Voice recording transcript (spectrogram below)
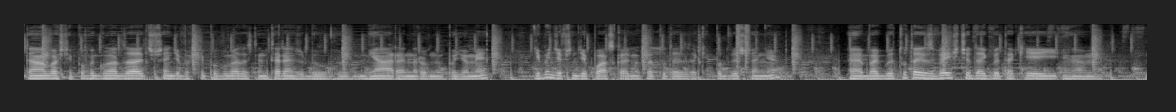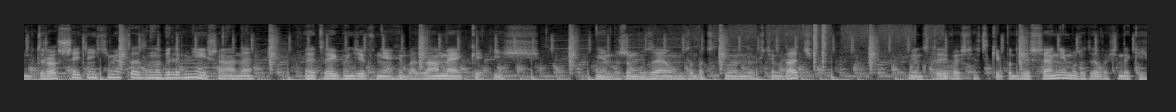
Tam właśnie powygładzać, wszędzie właśnie powygładzać ten teren, żeby był w miarę na równym poziomie. Nie będzie wszędzie płasko, jak na przykład tutaj jest takie podwyższenie. E, bo jakby tutaj jest wejście do jakby takiej em, droższej części miasta, jest ono wiele mniejsze, ale e, to jak będzie, w, nie chyba zamek, jakiś, nie wiem, może muzeum, zobaczę co będę chciał dać. Więc tutaj właśnie takie podwyższenie, może tutaj właśnie jakieś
